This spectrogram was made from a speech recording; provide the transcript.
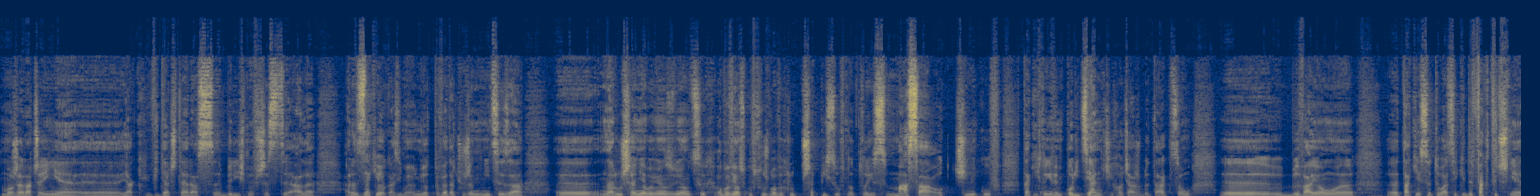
może raczej nie, y, jak widać teraz byliśmy wszyscy, ale, ale z jakiej okazji mają nie odpowiadać urzędnicy za y, naruszenie obowiązujących obowiązków służbowych lub przepisów? No to jest masa odcinków, takich, no nie wiem, policjanci chociażby, tak? Są, y, bywają y, takie sytuacje, kiedy faktycznie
